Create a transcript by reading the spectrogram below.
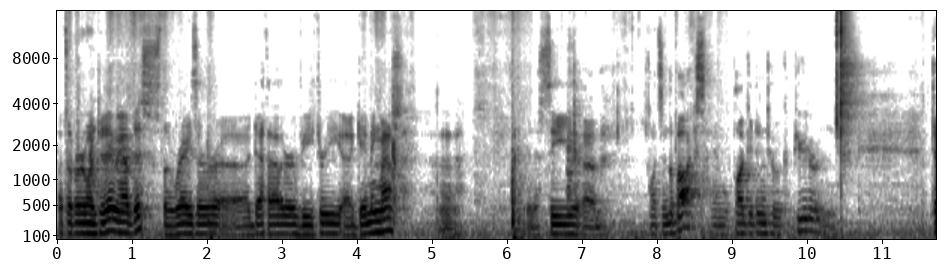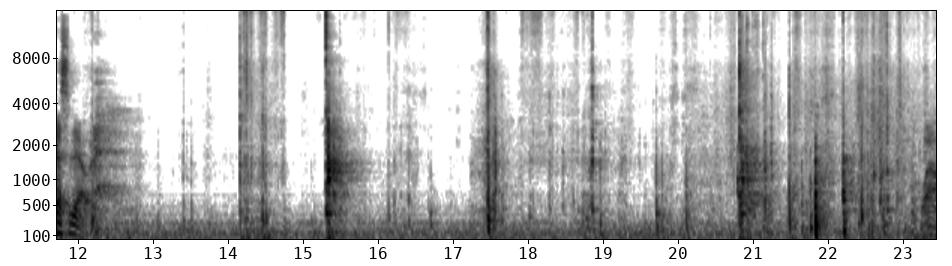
What's up everyone? Today we have this, the Razer uh, DeathAdder V3 uh, gaming mouse. Uh, we're gonna see um, what's in the box and we'll plug it into a computer and test it out. Wow,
